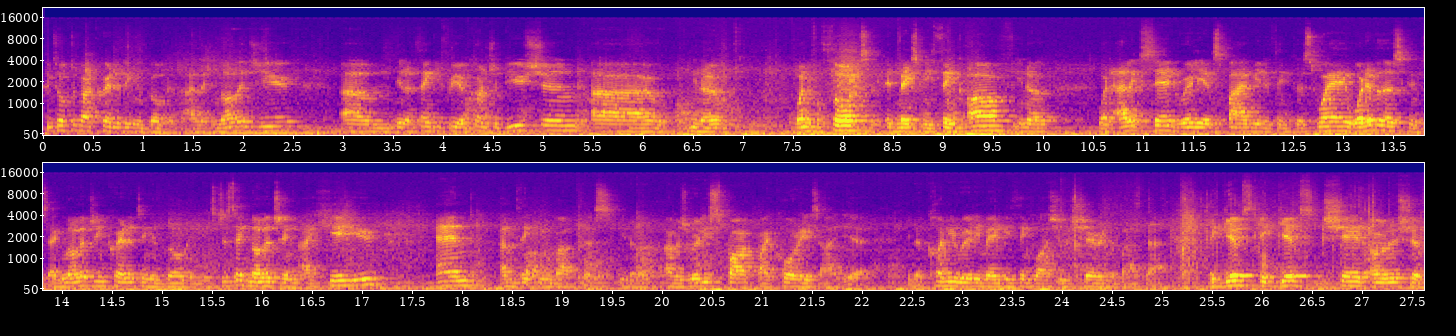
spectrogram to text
We talked about crediting and building. I'll acknowledge you. Um, you know, thank you for your contribution. Uh, you know, wonderful thought. It makes me think of. You know, what Alex said really inspired me to think this way. Whatever those things, acknowledging, crediting, and building is just acknowledging I hear you and I'm thinking about this. You know, I was really sparked by Corey's idea. You know, Connie really made me think while she was sharing about that. It gives it gives shared ownership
